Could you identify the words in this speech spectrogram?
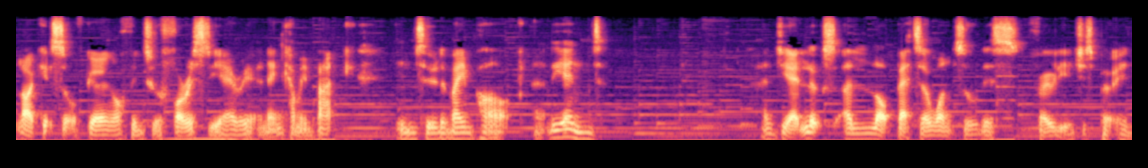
like it's sort of going off into a foresty area and then coming back into the main park at the end. And yeah, it looks a lot better once all this foliage is put in.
